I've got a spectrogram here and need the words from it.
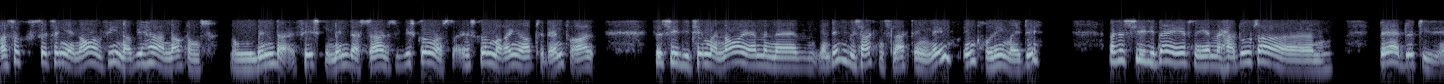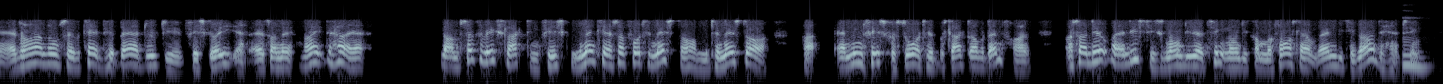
Og så, så tænker jeg, at fint, og vi har nok nogle, nogle mindre fisk i mindre størrelse. Vi skulle, jeg skulle mig ringe op til Danforal. Så siger de til mig, at ja, men, øh, men det kan vi sagtens slagte. Ingen, ingen problemer i det. Og så siger de bagefter, jamen har du så øh, bæredygtig, at du har nogle certifikat til bæredygtig fiskeri? Altså, nej, det har jeg. Nå, men så kan vi ikke slagte din fisk, men den kan jeg så få til næste år. Men til næste år er min fisk for stor til at blive slagtet op af den. Og så er det jo realistisk, nogle af de der ting, når de kommer med forslag om, hvordan vi kan gøre det her ting. Mm.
